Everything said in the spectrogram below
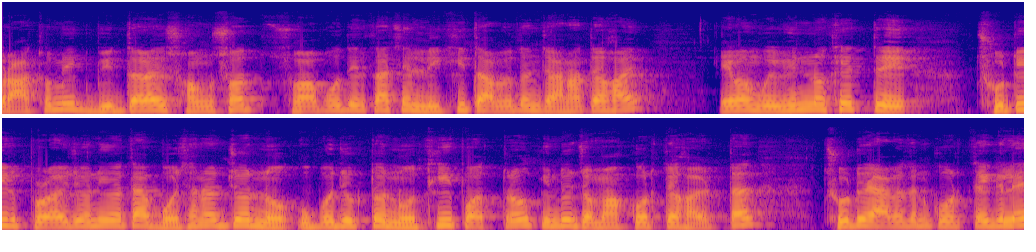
প্রাথমিক বিদ্যালয় সংসদ সভাপতির কাছে লিখিত আবেদন জানাতে হয় এবং বিভিন্ন ক্ষেত্রে ছুটির প্রয়োজনীয়তা বোঝানোর জন্য উপযুক্ত নথিপত্রও কিন্তু জমা করতে হয়। অর্থাৎ ছুটির আবেদন করতে গেলে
